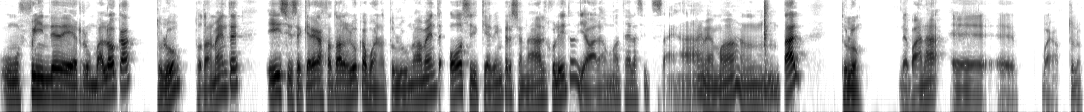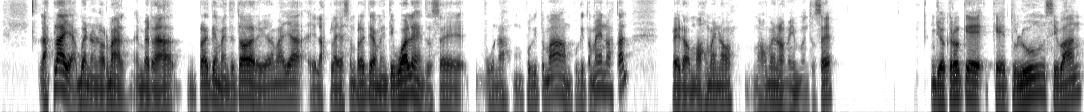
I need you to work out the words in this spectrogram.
un fin de, rumba loca, Tulum, totalmente. Y si se quiere gastar todas las lucas, bueno, Tulum nuevamente. O si quiere impresionar al culito, llevarla a un hotel así, ay, mi amor, mm, tal, Tulum. De pana, eh, eh, bueno, Tulum. Las playas, bueno, normal. En verdad, prácticamente toda la Riviera Maya, eh, las playas son prácticamente iguales. Entonces, unas un poquito más, un poquito menos, tal. Pero más o menos, más o menos lo mismo. Entonces, yo creo que, que Tulum, si van,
